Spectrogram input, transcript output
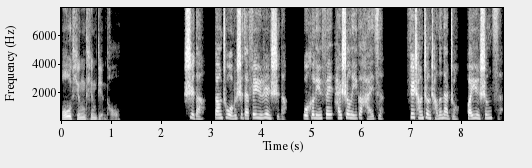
欧婷婷点头：“是的，当初我们是在飞域认识的，我和林飞还生了一个孩子，非常正常的那种怀孕生子。”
